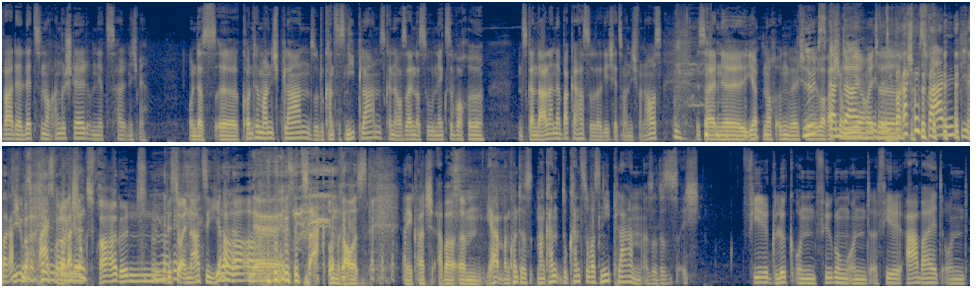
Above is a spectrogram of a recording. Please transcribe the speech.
war der letzte noch angestellt und jetzt halt nicht mehr. Und das äh, konnte man nicht planen. So, du kannst es nie planen. Es kann ja auch sein, dass du nächste Woche einen Skandal an der Backe hast, oder gehe ich jetzt mal nicht von aus. Es sei denn, äh, ihr habt noch irgendwelche. Überraschungen hier Die heute. Überraschungsfragen, die Überraschungsfragen. Überraschungsfragen. Bist du ein Nazi? Ja. Zack und raus. Nee, Quatsch. Aber ähm, ja, man konnte es, man kann, du kannst sowas nie planen. Also das ist echt viel Glück und Fügung und äh, viel Arbeit und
